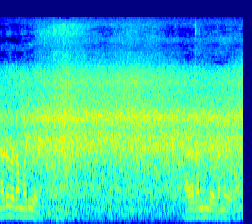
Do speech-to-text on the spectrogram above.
நடுவில் தான் மடி வரும். அதில் தான் மீன்கள் எல்லாமே வரும்.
